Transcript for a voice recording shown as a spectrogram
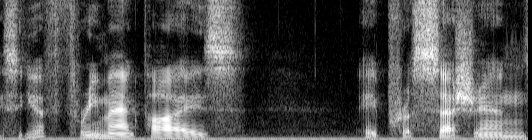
Okay, so you have three magpies, a procession,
